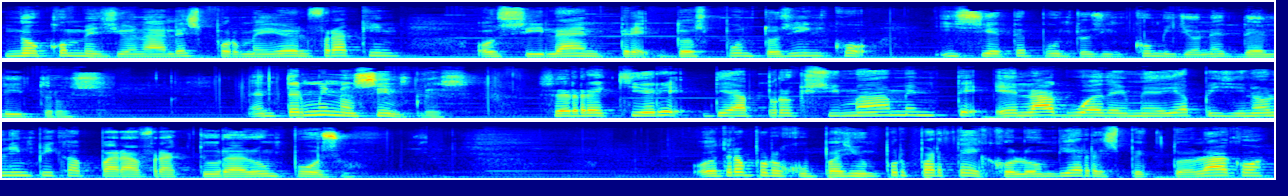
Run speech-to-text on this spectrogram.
no convencionales por medio del fracking oscila entre 2.5 y 7.5 millones de litros. En términos simples, se requiere de aproximadamente el agua de media piscina olímpica para fracturar un pozo. Otra preocupación por parte de Colombia respecto al agua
